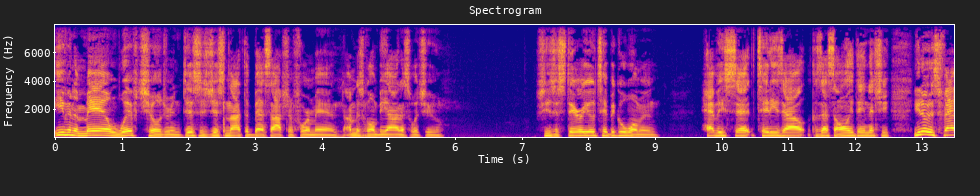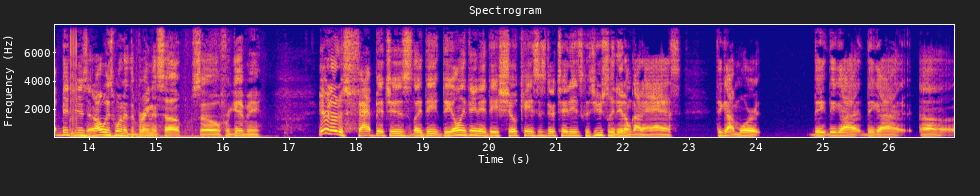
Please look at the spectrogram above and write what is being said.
Even a man with children, this is just not the best option for a man. I'm just going to be honest with you. She's a stereotypical woman, heavy set, titties out, because that's the only thing that she. You this fat bitches, and I always wanted to bring this up, so forgive me. You ever notice fat bitches, like, they the only thing that they showcase is their titties, because usually they don't got an ass. They got more. They they got they got uh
